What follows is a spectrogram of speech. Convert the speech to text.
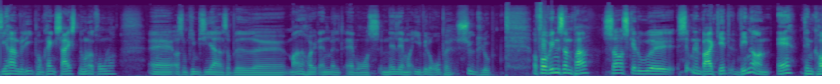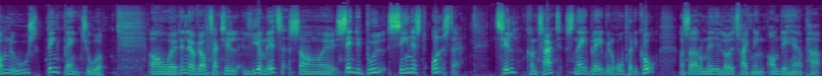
de har en værdi på omkring 1600 kroner. Øh, og som Kim siger, er altså blevet øh, meget højt anmeldt af vores medlemmer i Villeuropa Cykelklub. Og for at vinde sådan et par, så skal du øh, simpelthen bare gætte vinderen af den kommende uges Bing Bang Tour. Og øh, den laver vi optag til lige om lidt, så øh, send dit bud senest onsdag til kontakt og så er du med i lodtrækningen om det her par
